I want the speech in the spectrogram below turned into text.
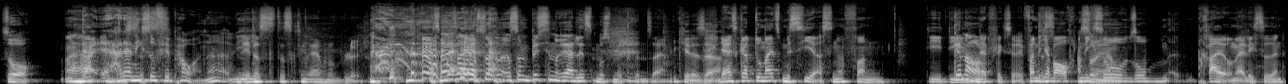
So. Aha. da, er hat ja nicht so viel Power, ne? Wie- Nee, das, das klingt einfach nur blöd. es muss einfach so, so ein bisschen Realismus mit drin sein. okay, das ja. Ja, es gab, du meinst Messias, ne? Von die, die Genau. Netflix-Serie. Fand ich Das- aber auch nicht ja. so, so prall, um ehrlich zu sein.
